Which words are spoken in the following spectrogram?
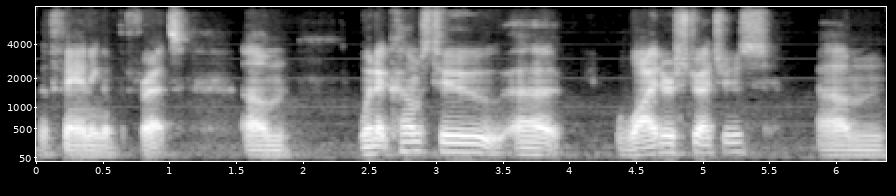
the fanning of the frets. Um, when it comes to uh, wider stretches, um,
